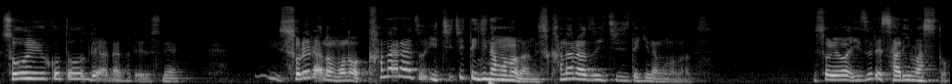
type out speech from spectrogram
そういうことではなくてですねそれらのものは必ず一時的なものなんです。必ず一時的なものなんです。それはいずれ去りますと。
